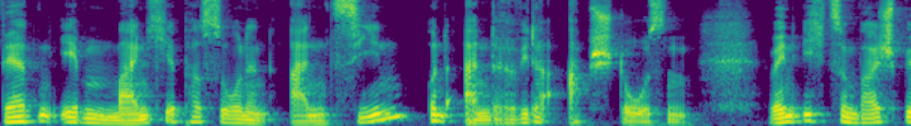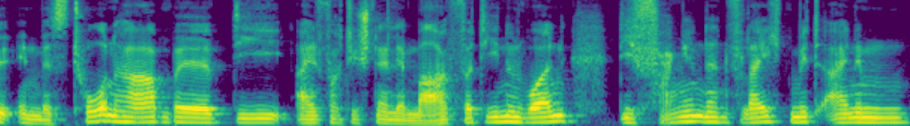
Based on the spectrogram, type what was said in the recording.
werden eben manche Personen anziehen und andere wieder abstoßen. Wenn ich zum Beispiel Investoren habe, die einfach die schnelle Mark verdienen wollen, die fangen dann vielleicht mit einem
